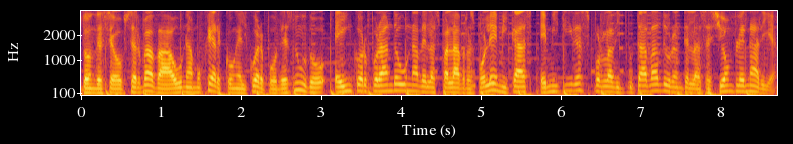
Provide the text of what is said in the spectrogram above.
donde se observaba a una mujer con el cuerpo desnudo e incorporando una de las palabras polémicas emitidas por la diputada durante la sesión plenaria.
